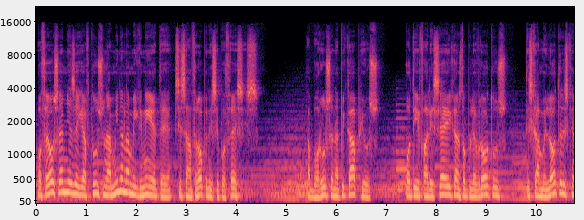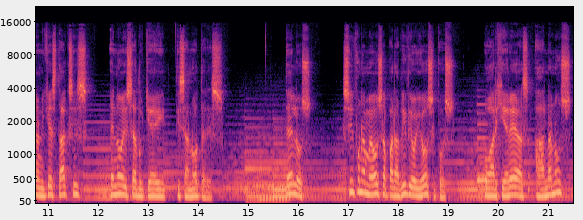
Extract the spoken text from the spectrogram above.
ο Θεός έμοιαζε για αυτούς να μην αναμειγνύεται στις ανθρώπινες υποθέσεις. Θα μπορούσε να πει κάποιος ότι οι Φαρισαίοι είχαν στο πλευρό τους τις χαμηλότερες κοινωνικές τάξεις ενώ οι Σαδουκαίοι τις ανώτερες. Τέλος, Σύμφωνα με όσα παραδίδει ο Ιώσυπος, ο αρχιερέας Άνανος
